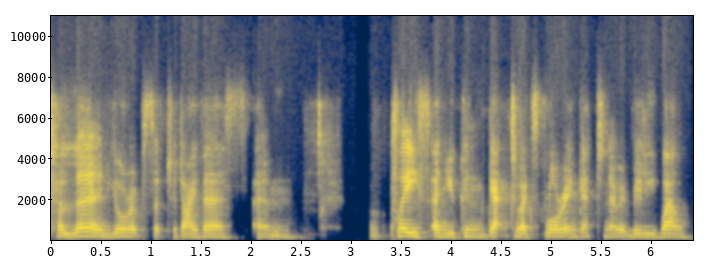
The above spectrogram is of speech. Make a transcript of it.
to learn. Europe's such a diverse um, place and you can get to explore it and get to know it really well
